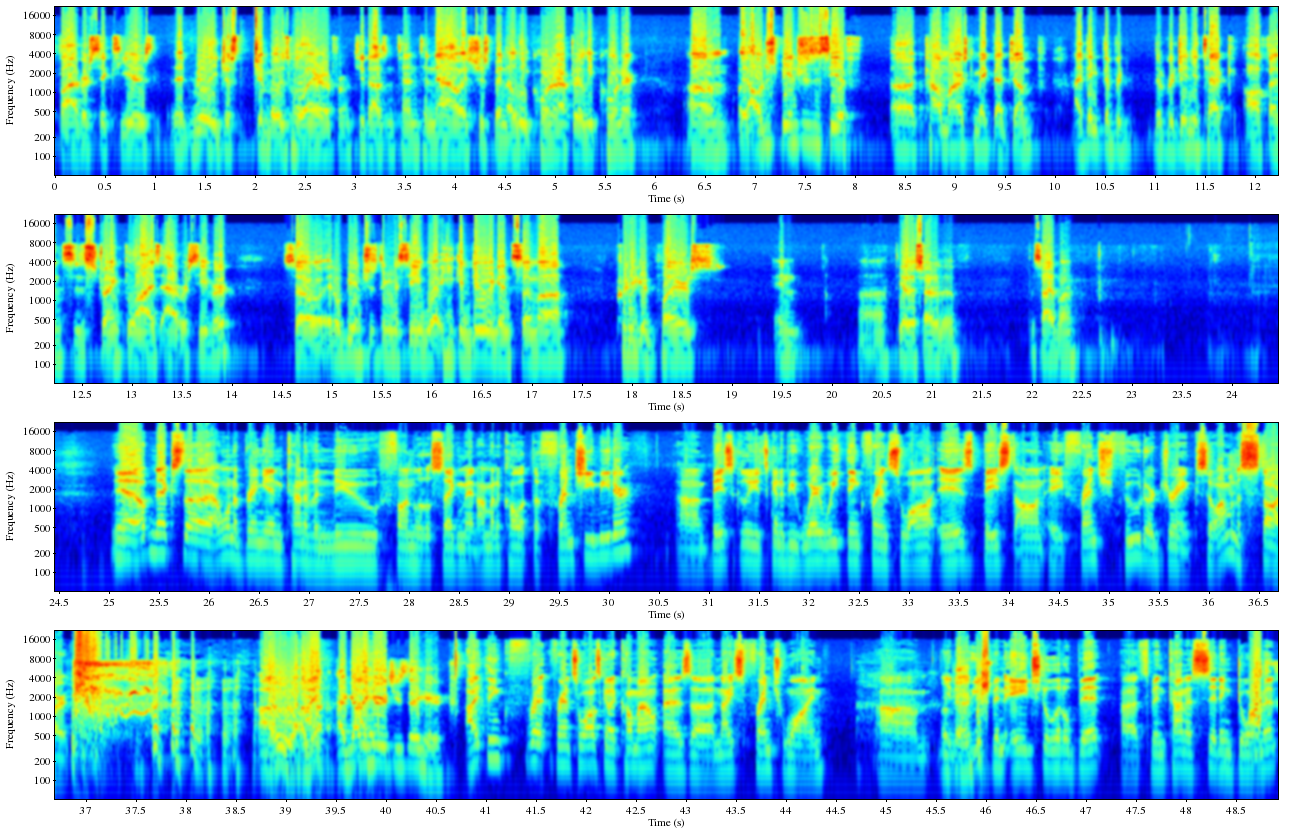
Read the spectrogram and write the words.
five or six years, it really just Jimbo's whole era from 2010 to now, it's just been elite corner after elite corner. Um, I'll just be interested to see if uh, Kyle Myers can make that jump. I think the the Virginia Tech offense's strength lies at receiver, so it'll be interesting to see what he can do against some uh, pretty good players in uh, the other side of the the sideline. Yeah, up next, uh, I want to bring in kind of a new, fun little segment. I'm going to call it the Frenchie meter. Um, basically, it's going to be where we think Francois is based on a French food or drink. So I'm going to start. uh, I, I, I got to hear what you say here. I think Fr- Francois is going to come out as a nice French wine. Um, you okay. know, he's been aged a little bit. Uh, it's been kind of sitting dormant.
